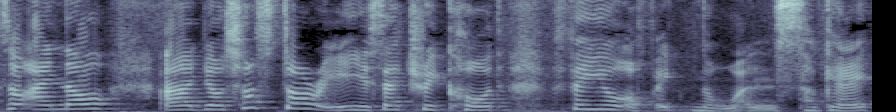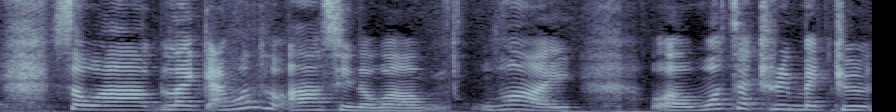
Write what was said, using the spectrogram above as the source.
so I know uh, your short story is actually called "Veil of Ignorance." Okay, so uh, like I want to ask, you know, um, why, uh, what actually made you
